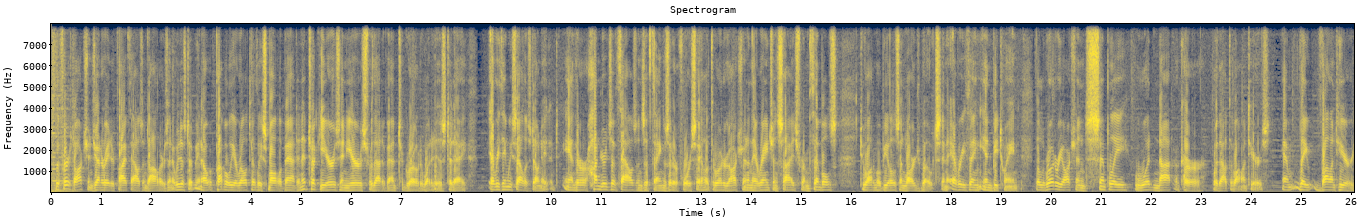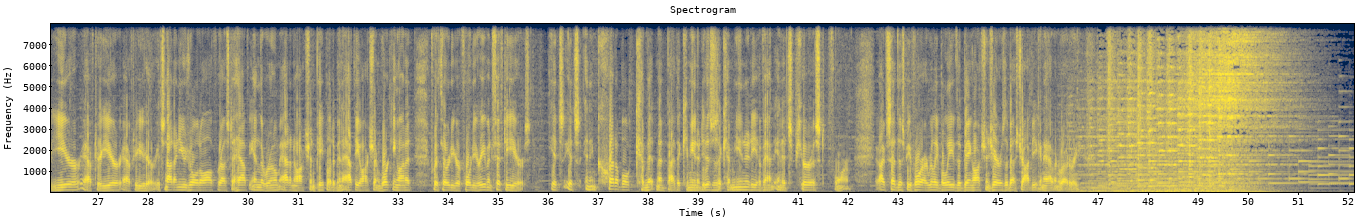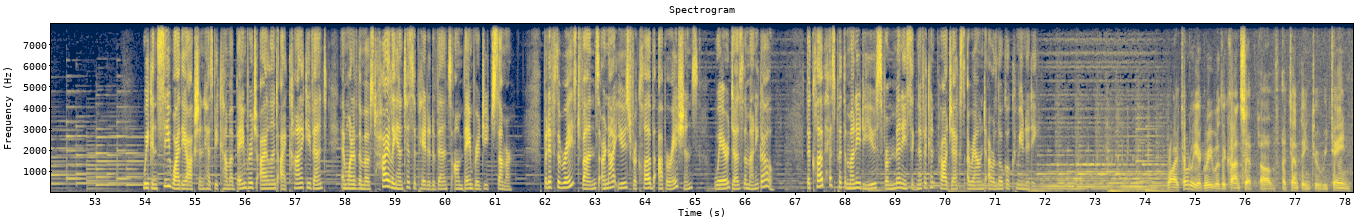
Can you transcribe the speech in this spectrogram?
The first auction generated $5,000 and it was just a, you know, probably a relatively small event and it took years and years for that event to grow to what it is today. Everything we sell is donated, and there are hundreds of thousands of things that are for sale at the Rotary auction, and they range in size from thimbles to automobiles and large boats, and everything in between. The Rotary auction simply would not occur without the volunteers. And they volunteer year after year after year. It's not unusual at all for us to have in the room at an auction people that have been at the auction working on it for 30 or 40 or even 50 years it's, it's an incredible commitment by the community. This is a community event in its purest form. I've said this before, I really believe that being auction chair is the best job you can have in Rotary. We can see why the auction has become a Bainbridge Island iconic event and one of the most highly anticipated events on Bainbridge each summer. But if the raised funds are not used for club operations, where does the money go? The club has put the money to use for many significant projects around our local community. Well, I totally agree with the concept of attempting to retain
